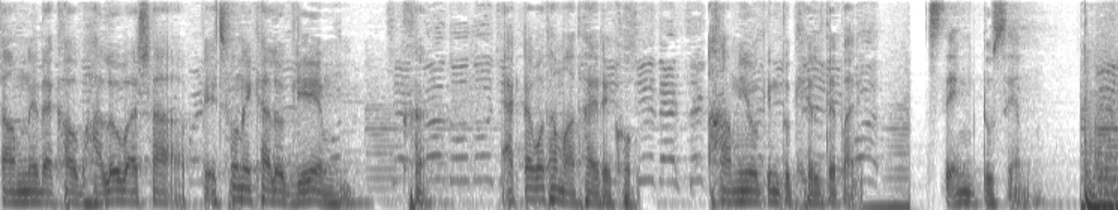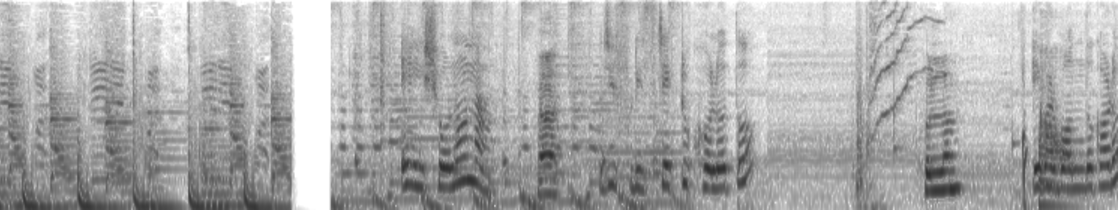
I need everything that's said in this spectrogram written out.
সামনে দেখাও ভালোবাসা পেছনে খেলো গেম একটা কথা মাথায় রেখো আমিও কিন্তু খেলতে পারি। সেম টু সেম এই শোনো না। হ্যাঁ। বলছি ফ্রিজটা একটু খোলো তো। খুললাম। এবার বন্ধ করো।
